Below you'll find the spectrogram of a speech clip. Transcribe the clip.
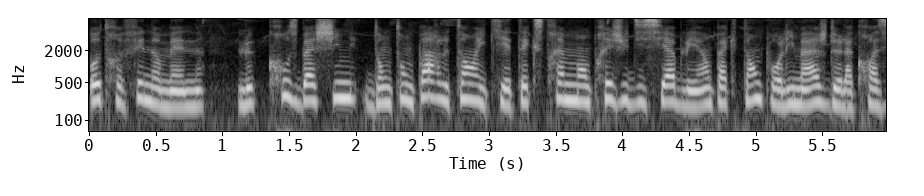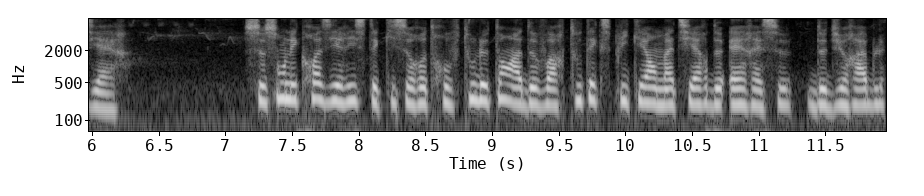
Autre phénomène, le cruise bashing dont on parle tant et qui est extrêmement préjudiciable et impactant pour l'image de la croisière. Ce sont les croisiéristes qui se retrouvent tout le temps à devoir tout expliquer en matière de RSE, de durable,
